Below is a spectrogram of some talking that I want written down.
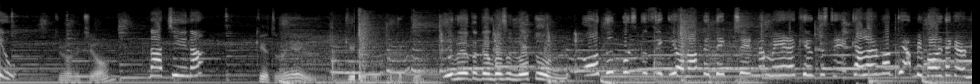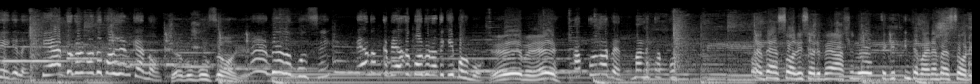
ইউ কীভাবে চিও না চিনি না। কে তুমি? এই কে এই মেয়ে তো ক্যাম্পাসে নতুন। নতুন বুঝতেছি কি হলো আপনি দেখছেন না মেয়েরা খেলতেছে। খেলার মধ্যে আপনি বলটা কেন নিয়ে গেলেন? বেয়াদবের মতো করলেন কেন? কেউ বলছে আমাকে? হ্যাঁ বেয়াদব বলছি। বেয়াদবকে বেয়াদব বলব না তো কি বলব? এই মেয়ে থাপ্পড় মারবেন? মানে থাপ্পড়? ভাই সরি সরি ভাই আসলে থেকে কিনতে পারি না ভাই সরি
